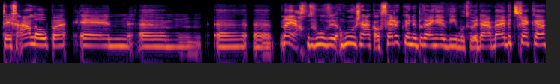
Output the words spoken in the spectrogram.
tegenaan lopen. En uh, uh, nou ja, goed, hoe we hoe zaken ook verder kunnen brengen. Wie moeten we daarbij betrekken?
